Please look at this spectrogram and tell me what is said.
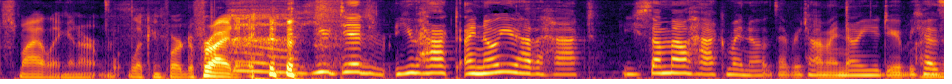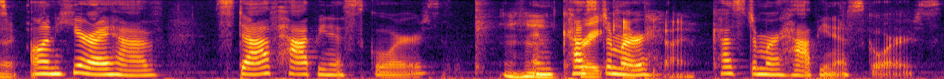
smiling and aren't looking forward to Friday. you did. You hacked. I know you have a hacked. You somehow hack my notes every time. I know you do because on here I have staff happiness scores, Mhm. And customer- customer happiness scores.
